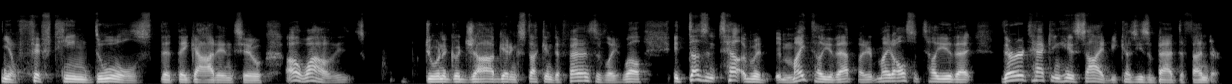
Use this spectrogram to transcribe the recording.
you know 15 duels that they got into. Oh wow, doing a good job getting stuck in defensively. Well, it doesn't tell, it might tell you that, but it might also tell you that they're attacking his side because he's a bad defender.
